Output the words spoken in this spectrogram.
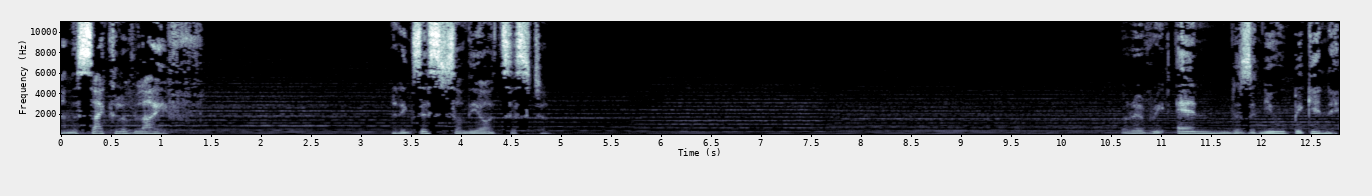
And the cycle of life that exists on the earth system. Where every end is a new beginning.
